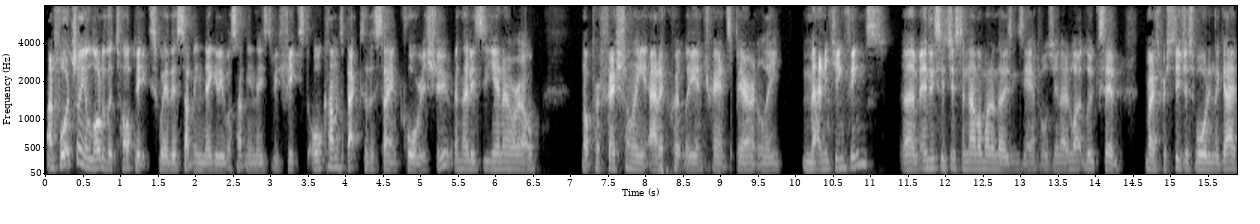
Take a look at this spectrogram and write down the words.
unfortunately, a lot of the topics where there's something negative or something needs to be fixed all comes back to the same core issue, and that is the NRL not professionally, adequately, and transparently managing things. Um, and this is just another one of those examples. You know, like Luke said, most prestigious award in the game,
